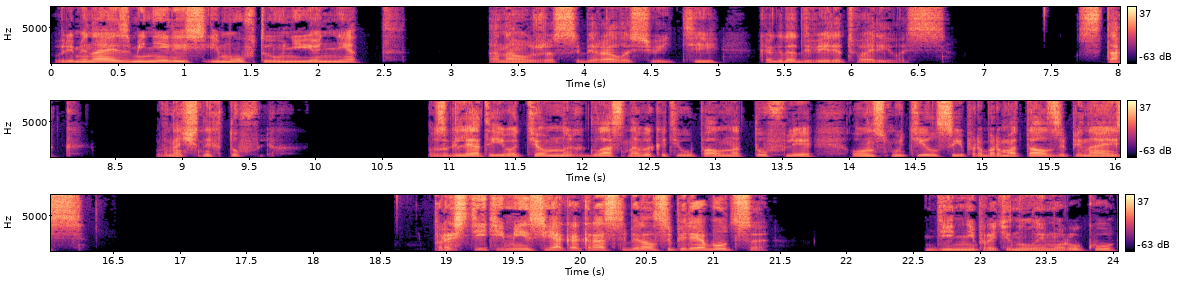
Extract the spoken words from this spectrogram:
Времена изменились, и муфты у нее нет. Она уже собиралась уйти, когда дверь отворилась. Стак в ночных туфлях. Взгляд его темных глаз на выкате упал на туфли, он смутился и пробормотал, запинаясь. «Простите, мисс, я как раз собирался переобуться». Динни протянула ему руку,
